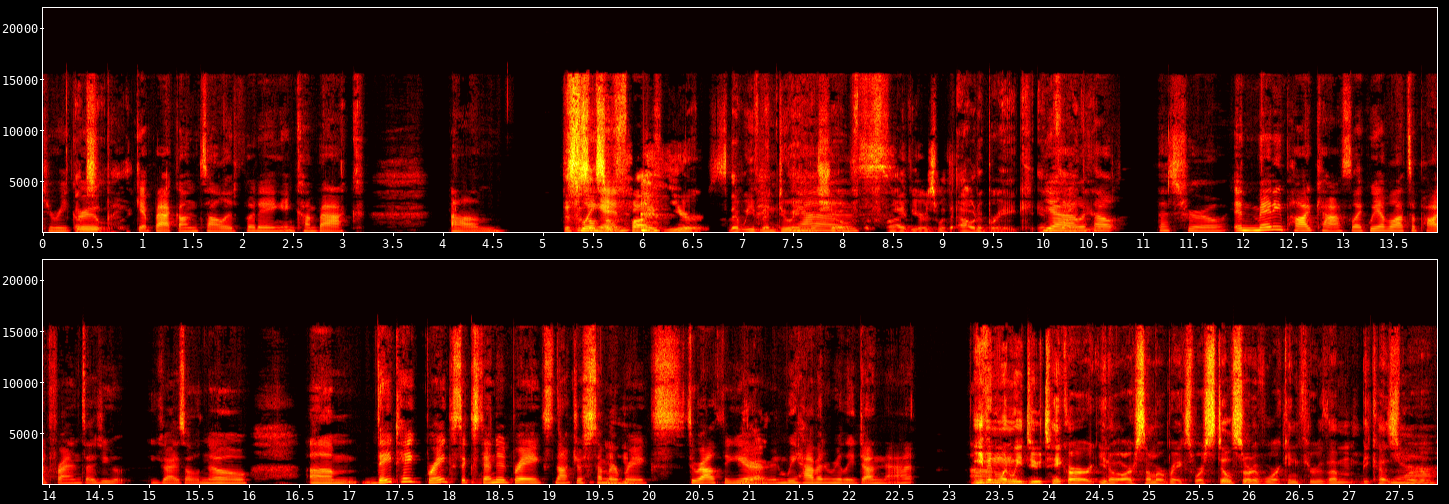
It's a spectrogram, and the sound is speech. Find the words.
to regroup, Absolutely. get back on solid footing and come back um this is also five years that we've been doing yes. the show for five years without a break. yeah, without years. that's true. In many podcasts, like we have lots of pod friends, as you you guys all know. Um, they take breaks, extended breaks, not just summer mm-hmm. breaks throughout the year, yeah. and we haven't really done that. Even um, when we do take our, you know, our summer breaks, we're still sort of working through them because yeah. we're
